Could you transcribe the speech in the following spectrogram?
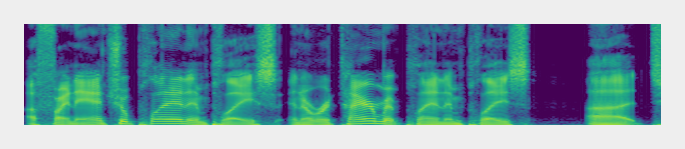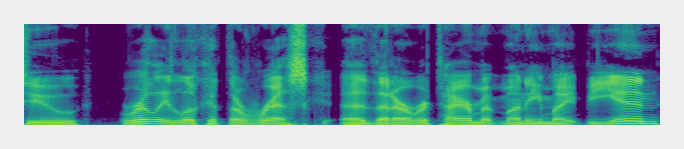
a financial plan in place and a retirement plan in place uh, to really look at the risk uh, that our retirement money might be in,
